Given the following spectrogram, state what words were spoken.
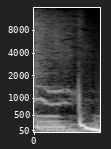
Ooh.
